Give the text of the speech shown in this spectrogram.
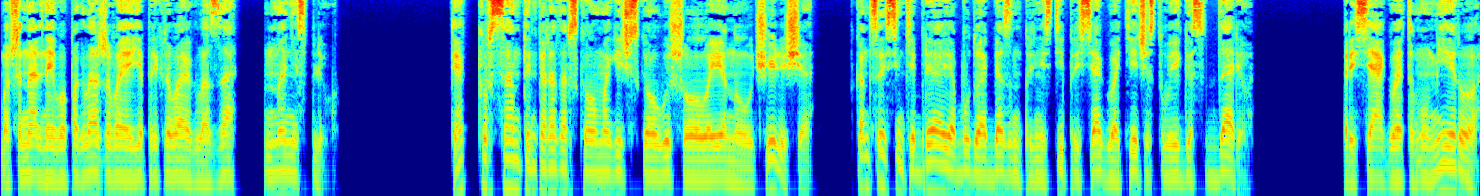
Машинально его поглаживая, я прикрываю глаза, но не сплю. Как курсант Императорского магического высшего военного училища, в конце сентября я буду обязан принести присягу Отечеству и Государю. Присягу этому миру,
